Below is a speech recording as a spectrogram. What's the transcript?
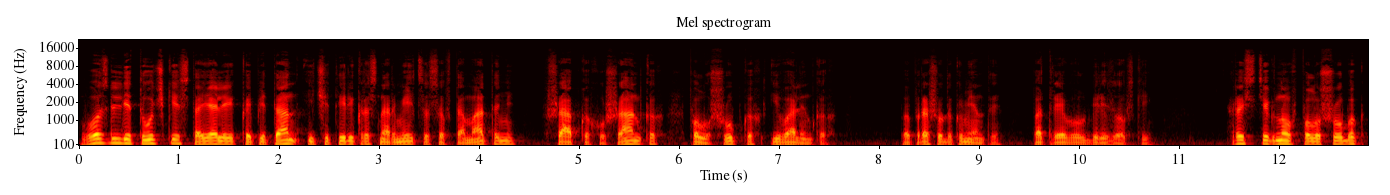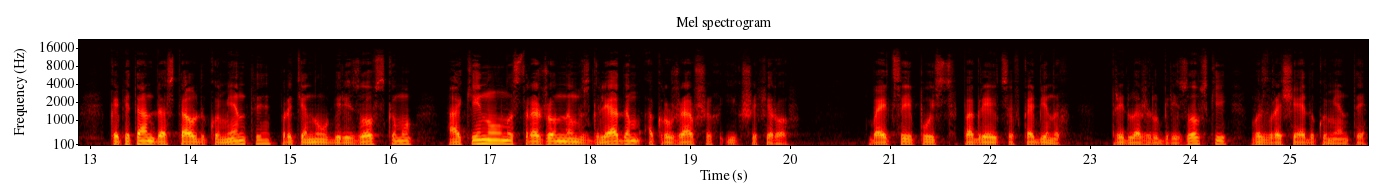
Возле летучки стояли капитан и четыре красноармейца с автоматами, в шапках-ушанках, полушубках и валенках. «Попрошу документы», — потребовал Березовский. Расстегнув полушубок, капитан достал документы, протянул Березовскому — окинул настороженным взглядом окружавших их шоферов. «Бойцы пусть погреются в кабинах», — предложил Березовский, возвращая документы.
